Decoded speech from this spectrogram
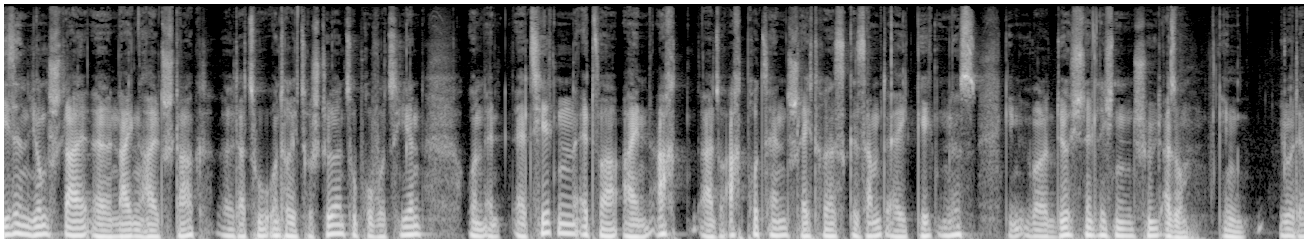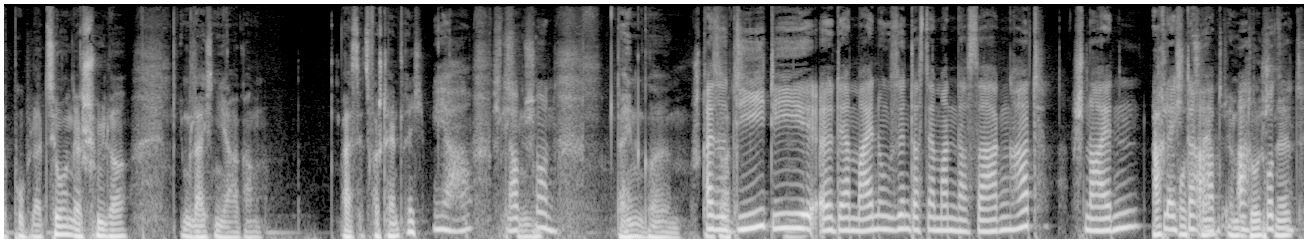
Diese Jungs äh, neigen halt stark äh, dazu, Unterricht zu stören, zu provozieren und erzielten etwa ein 8, also 8% schlechteres Gesamtergebnis gegenüber durchschnittlichen Schülern, also gegenüber der Population der Schüler im gleichen Jahrgang. War es jetzt verständlich? Ja, ich glaube schon. Dahin also die, die äh, der Meinung sind, dass der Mann das Sagen hat, schneiden schlechter ab. Im 8%. Durchschnitt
